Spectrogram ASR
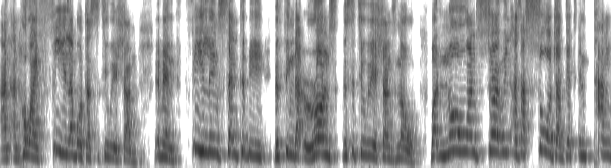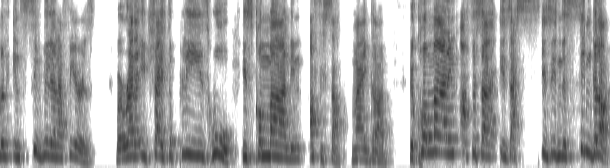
and, and how I feel about a situation. Amen. Feelings tend to be the thing that runs the situations now. But no one serving as a soldier gets entangled in civilian affairs but rather he tries to please who? His commanding officer. My God. The commanding officer is, a, is in the singular,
